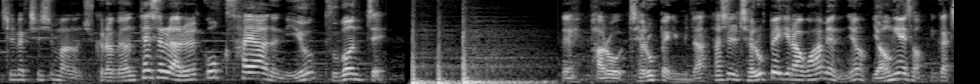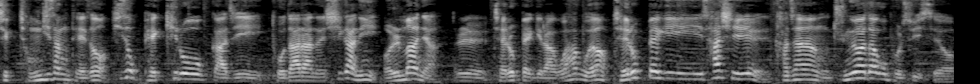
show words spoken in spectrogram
770만 원 주. 그러면 테슬라를 꼭 사야 하는 이유 두 번째. 네, 바로 제로백입니다. 사실 제로백이라고 하면요, 0에서, 그러니까 즉 정지 상태에서 시속 100km까지 도달하는 시간이 얼마냐를 제로백이라고 하고요. 제로백이 사실 가장 중요하다고 볼 수 있어요.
